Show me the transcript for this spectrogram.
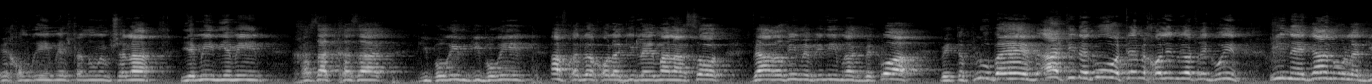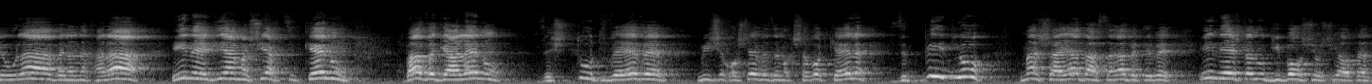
איך אומרים, יש לנו ממשלה ימין ימין, חזק חזק, גיבורים גיבורים, אף אחד לא יכול להגיד להם מה לעשות, והערבים מבינים רק בכוח, ויטפלו בהם, אל תדאגו, אתם יכולים להיות רגועים. הנה הגענו לגאולה ולנחלה, הנה הגיע משיח צדקנו, בא וגאלנו. זה שטות והבל, מי שחושב איזה מחשבות כאלה, זה בדיוק מה שהיה בעשרה בטבת. הנה יש לנו גיבור שיושיע אותנו.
